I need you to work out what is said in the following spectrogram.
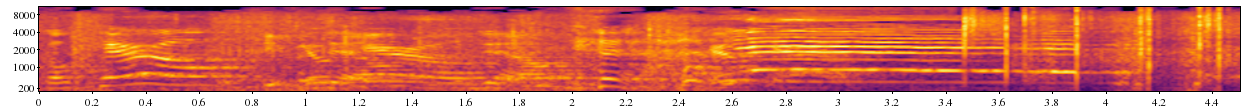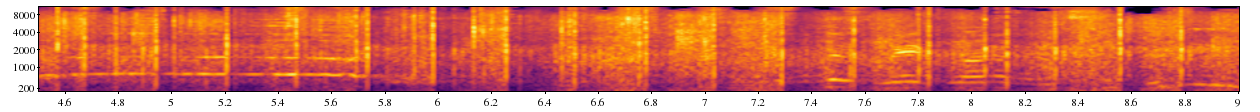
Go Carol. Keep Go down. Carol. Keep down. Go Yay! Carol. Those.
